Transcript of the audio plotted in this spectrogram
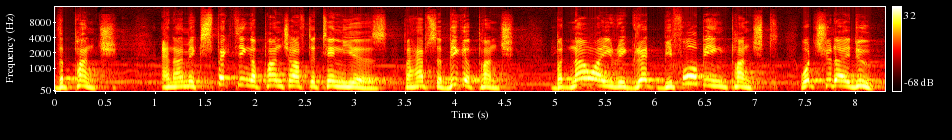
the punch and I'm expecting a punch after 10 years, perhaps a bigger punch but now I regret before being punched. What should I do?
